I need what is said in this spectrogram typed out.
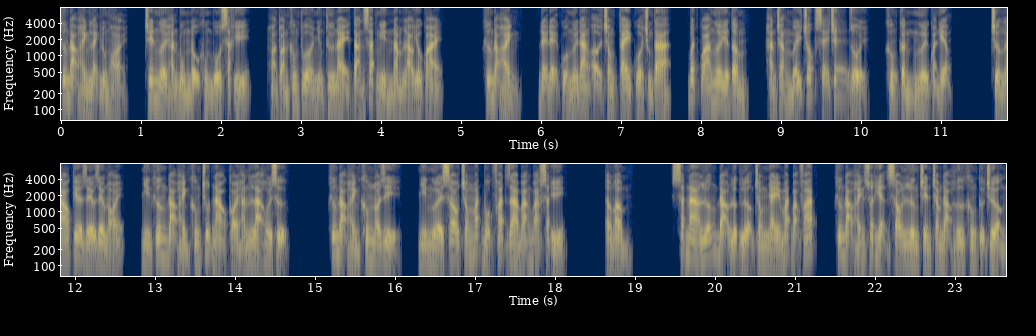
Khương đạo hành lạnh lùng hỏi, trên người hắn bùng nổ khủng bố sát khí, hoàn toàn không thua những thứ này tàn sát nghìn năm lao yêu quái. Khương đạo hành đệ đệ của ngươi đang ở trong tay của chúng ta, bất quá ngươi yên tâm, hắn chẳng mấy chốc sẽ chết rồi, không cần ngươi quản niệm. Trưởng lão kia rêu rêu nói, nhìn khương đạo hành không chút nào coi hắn là hồi sự. Khương đạo hành không nói gì, nhìn người sau trong mắt buộc phát ra bảng bạc sát ý. Ầm ầm. Sát na lưỡng đạo lực lượng trong nháy mắt bạo phát, khương đạo hành xuất hiện sau lưng trên trăm đạo hư không cự trưởng,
